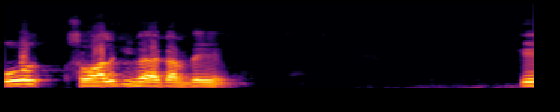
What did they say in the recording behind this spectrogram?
ਉਹ ਸਵਾਲ ਕੀ ਹੋਇਆ ਕਰਦੇ? ਕਿ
